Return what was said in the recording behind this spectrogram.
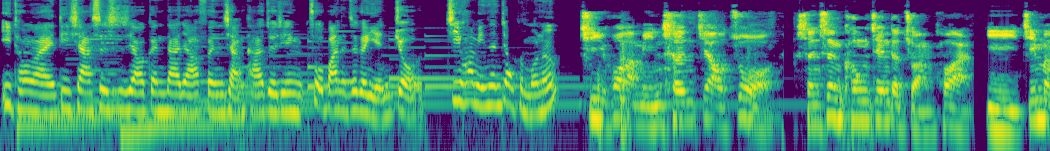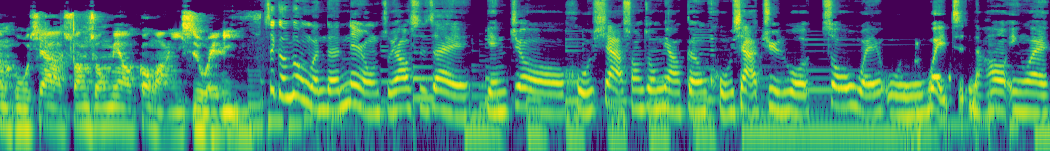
一同来地下室是要跟大家分享他最近创办的这个研究，计划名称叫什么呢？计划名称叫做“神圣空间的转换”，以金门湖下双钟庙供王仪式为例。这个论文的内容主要是在研究湖下双钟庙跟湖下聚落周围武陵位置，然后因为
